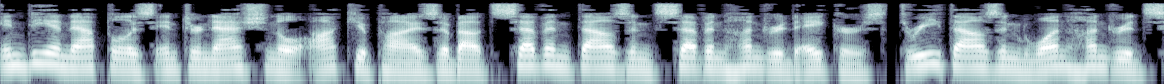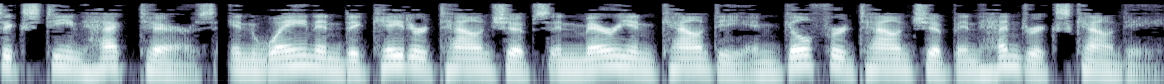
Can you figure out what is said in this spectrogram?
Indianapolis International occupies about 7,700 acres (3,116 hectares) in Wayne and Decatur townships in Marion County and Guilford Township in Hendricks County.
